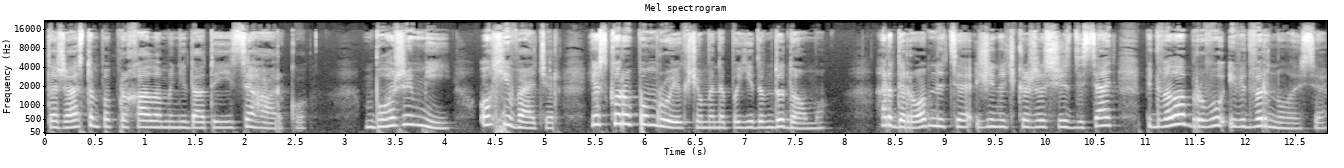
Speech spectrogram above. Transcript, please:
та жестом попрохала мені дати їй цигарку. Боже мій, ох і вечір. Я скоро помру, якщо ми не поїдемо додому. Гардеробниця, жіночка вже 60, підвела брову і відвернулася.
